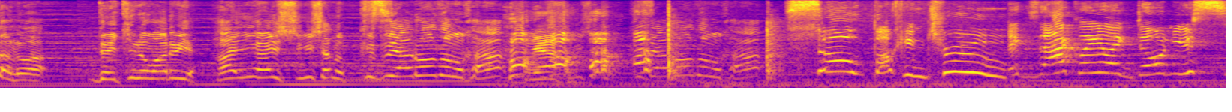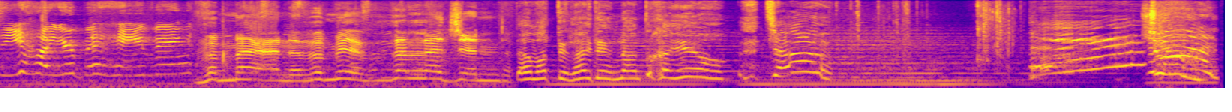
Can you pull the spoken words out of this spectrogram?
ったのは出来の悪い排外主義者のクズ野郎どもか So fucking true! Exactly, like, don't you see how you're behaving? The man, the myth, the legend! 黙ってないで何とか言えよジャンジャン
